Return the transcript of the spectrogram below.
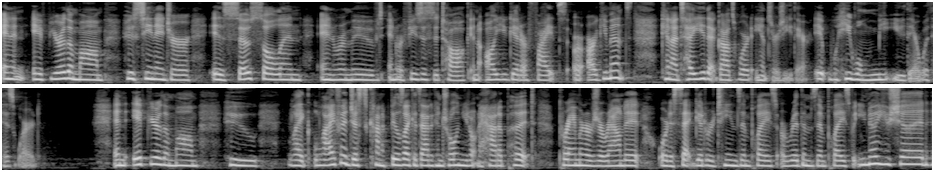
and if you're the mom whose teenager is so sullen and removed and refuses to talk, and all you get are fights or arguments, can I tell you that God's word answers you there? It, he will meet you there with his word. And if you're the mom who like life it just kind of feels like it's out of control and you don't know how to put parameters around it or to set good routines in place or rhythms in place but you know you should.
